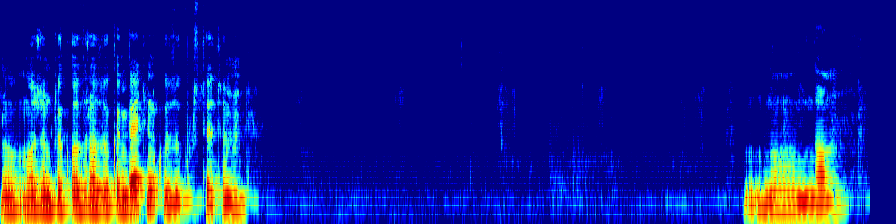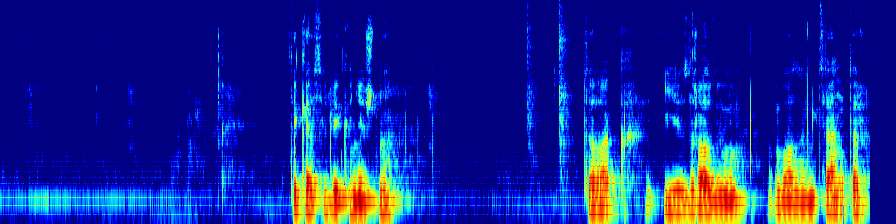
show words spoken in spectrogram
Ну, можемо таку зразу комбятинку запустити. Ну, да. Таке собі, звісно. Так, і зразу валим центр.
